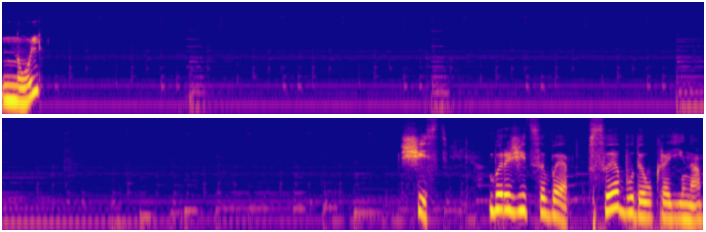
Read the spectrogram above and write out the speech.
Нуль. Шість. Бережіть себе. Все буде Україна.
